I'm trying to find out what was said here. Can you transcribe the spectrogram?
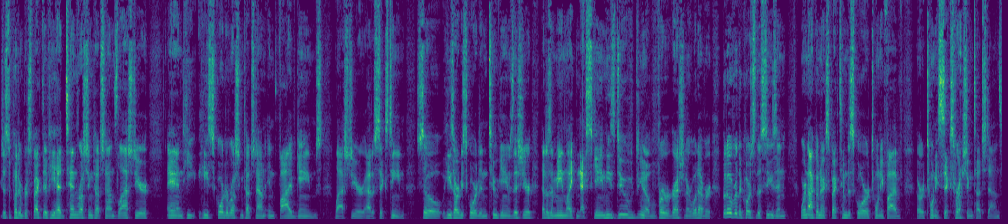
just to put in perspective, he had 10 rushing touchdowns last year and he he scored a rushing touchdown in five games last year out of 16 so he's already scored in two games this year. That doesn't mean like next game he's due you know for regression or whatever. But over the course of the season we're not going to expect him to score 25 or 26 rushing touchdowns.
